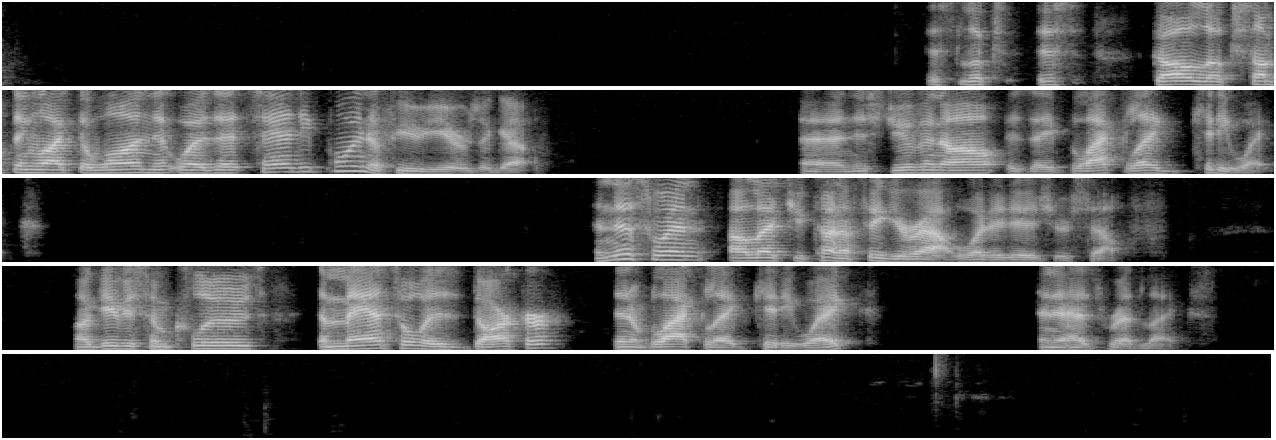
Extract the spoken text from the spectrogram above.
This looks, this gull looks something like the one that was at Sandy Point a few years ago. And this juvenile is a black-leg kittiwake. And this one, I'll let you kind of figure out what it is yourself. I'll give you some clues. The mantle is darker than a black-leg kittiwake, and it has red legs.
